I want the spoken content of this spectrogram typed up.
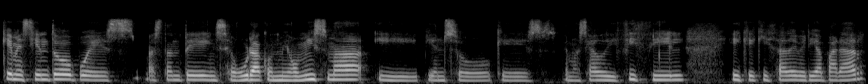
que me siento pues bastante insegura conmigo misma y pienso que es demasiado difícil y que quizá debería parar.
